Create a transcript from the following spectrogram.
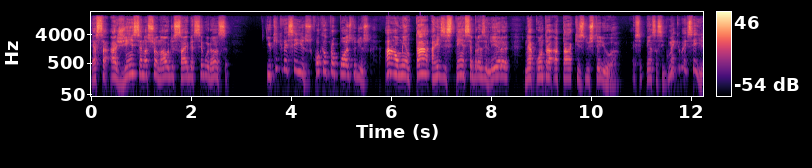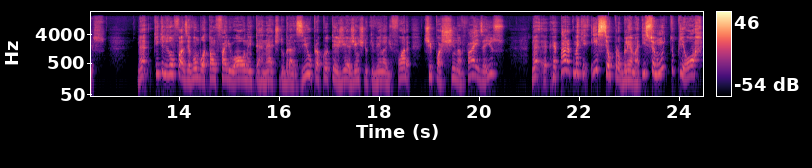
essa Agência Nacional de Cibersegurança. E o que, que vai ser isso? Qual que é o propósito disso? a aumentar a resistência brasileira né, contra ataques do exterior. Aí se pensa assim, como é que vai ser isso? Né? O que, que eles vão fazer? Vão botar um firewall na internet do Brasil para proteger a gente do que vem lá de fora, tipo a China faz, é isso? Né? É, repara como é que. Esse é o problema. Isso é muito pior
